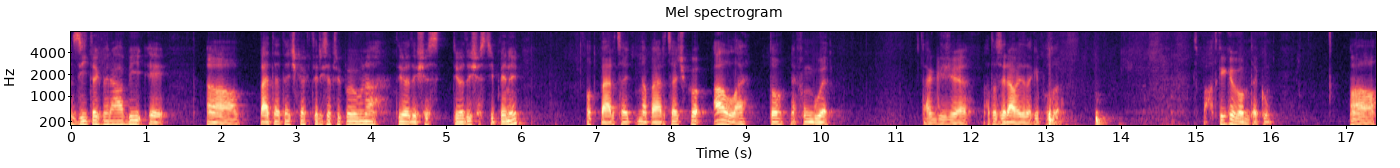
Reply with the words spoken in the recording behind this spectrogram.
Zítek vyrábí i PTT, který se připojují na tyhle, ty šest, tyhle ty šesti piny od PRC, na PRC, ale to nefunguje. Takže na to si dávajte taky pozor. Zpátky ke Comteku. Uh,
